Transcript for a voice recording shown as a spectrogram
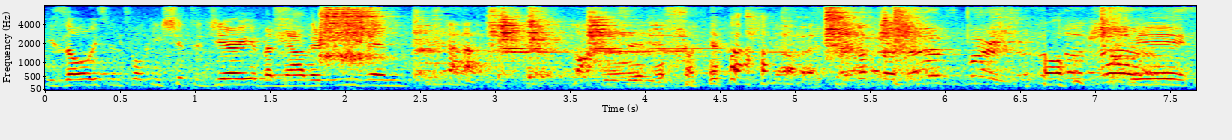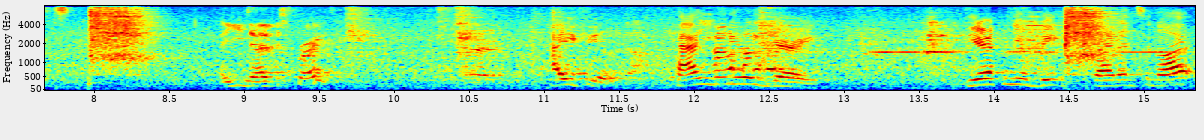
He's always been talking shit to Jerry, but now they're even. Got the. Oh shit. Are you nervous, bro? How you feeling? How you feeling, Jerry? Do you reckon you'll beat Brandon tonight?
